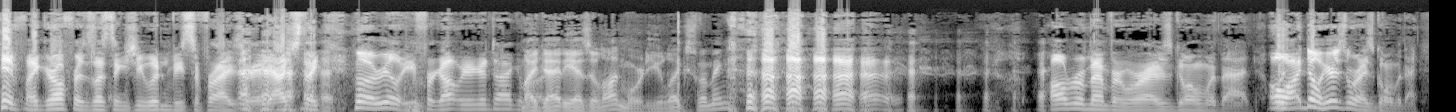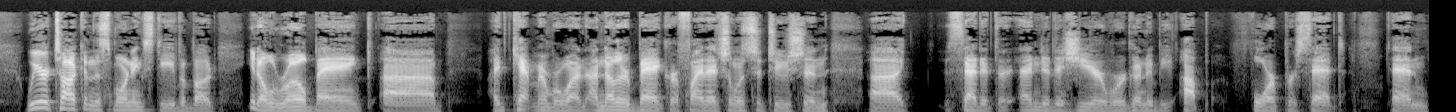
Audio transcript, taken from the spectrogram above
if my girlfriend's listening, she wouldn't be surprised right now. She's like, "Well, really? You forgot what you were going to talk about?" My daddy has a lawnmower. Do you like swimming? I'll remember where I was going with that. Oh, I know. Here's where I was going with that. We were talking this morning, Steve, about you know Royal Bank. Uh, I can't remember what another bank or financial institution uh, said at the end of this year we're going to be up four percent, and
